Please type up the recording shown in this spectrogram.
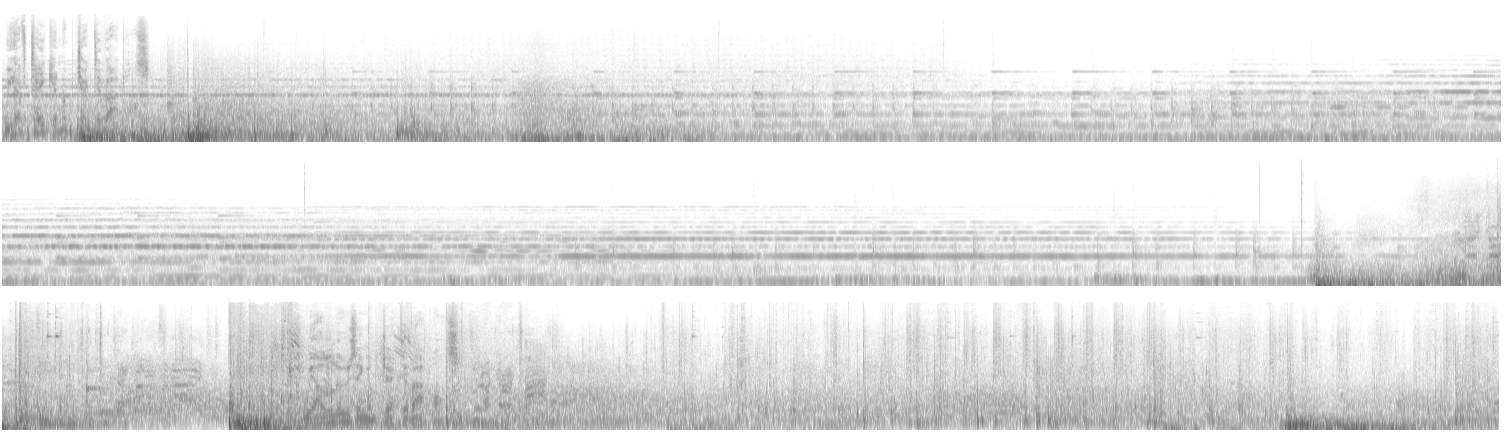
We have taken We are losing objective apples. We're under attack!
